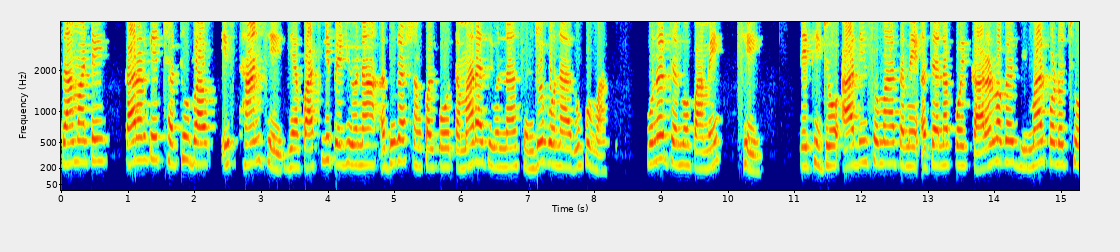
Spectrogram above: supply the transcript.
શા માટે? કારણ કે છઠ્ઠું ભાવ એ સ્થાન છે જ્યાં પાછલી પેઢીઓના અધૂરા સંકલ્પો તમારા જીવનના સંજોગોના રૂપમાં પુનર્જન્મ પામે છે. તેથી જો આ દિવસોમાં તમે અચાનક કોઈ કારણ વગર બીમાર પડો છો,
